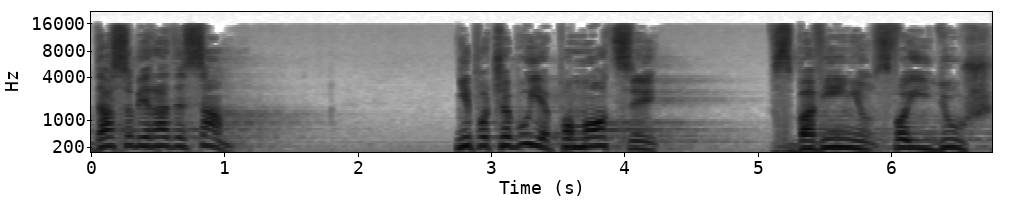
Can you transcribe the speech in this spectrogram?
da sobie radę sam. Nie potrzebuje pomocy w zbawieniu swojej duszy.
